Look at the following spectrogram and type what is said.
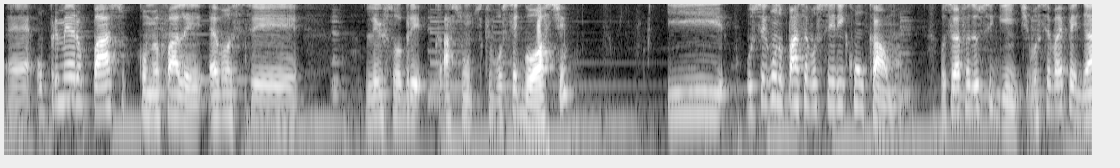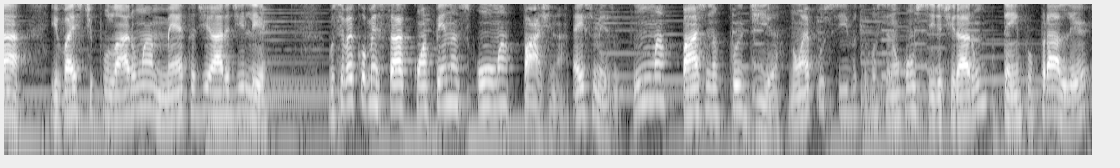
É, o primeiro passo, como eu falei, é você ler sobre assuntos que você goste. E o segundo passo é você ir com calma. Você vai fazer o seguinte: você vai pegar e vai estipular uma meta diária de ler. Você vai começar com apenas uma página. É isso mesmo, uma página por dia. Não é possível que você não consiga tirar um tempo para ler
